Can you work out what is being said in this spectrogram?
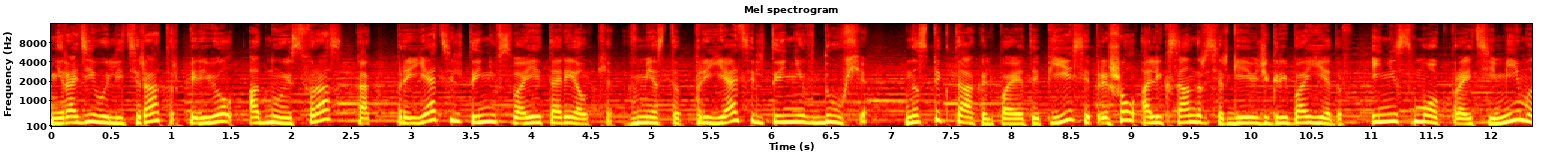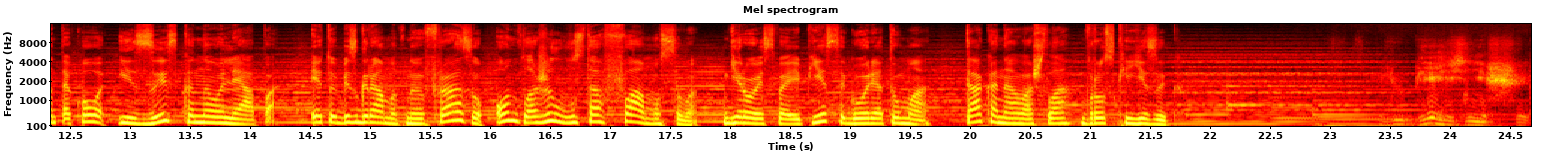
Нерадивый литератор перевел одну из фраз как «приятель, ты не в своей тарелке» вместо «приятель, ты не в духе». На спектакль по этой пьесе пришел Александр Сергеевич Грибоедов и не смог пройти мимо такого изысканного ляпа – Эту безграмотную фразу он вложил в уста Фамусова, героя своей пьесы «Горе от ума». Так она вошла в русский язык. Любезнейший,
